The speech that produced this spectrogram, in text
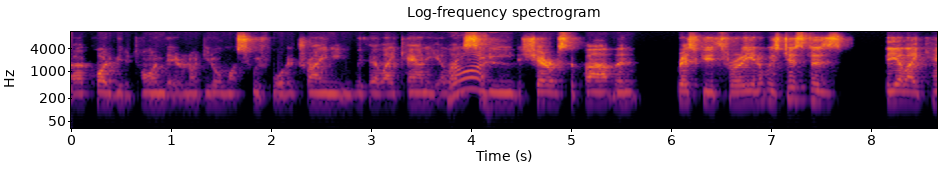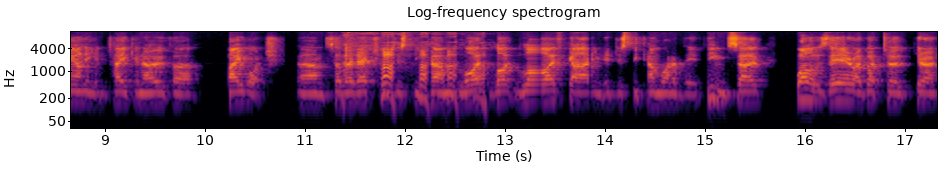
uh, quite a bit of time there and I did all my Swiftwater training with LA County, LA Right. City, the Sheriff's Department, Rescue 3. And it was just as the LA County had taken over Baywatch. Um, so they'd actually just become, life, lifeguarding had just become one of their things. So while I was there, I got to, you know,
